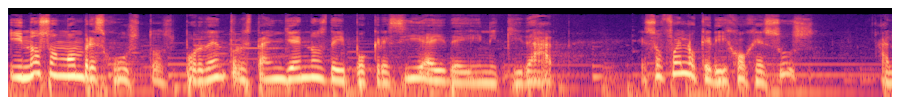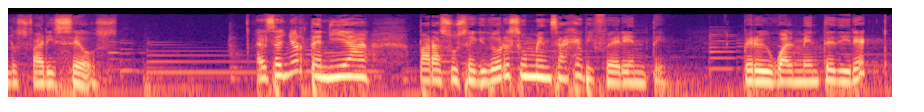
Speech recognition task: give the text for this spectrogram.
y no son hombres justos. Por dentro están llenos de hipocresía y de iniquidad. Eso fue lo que dijo Jesús a los fariseos. El Señor tenía para sus seguidores un mensaje diferente, pero igualmente directo.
